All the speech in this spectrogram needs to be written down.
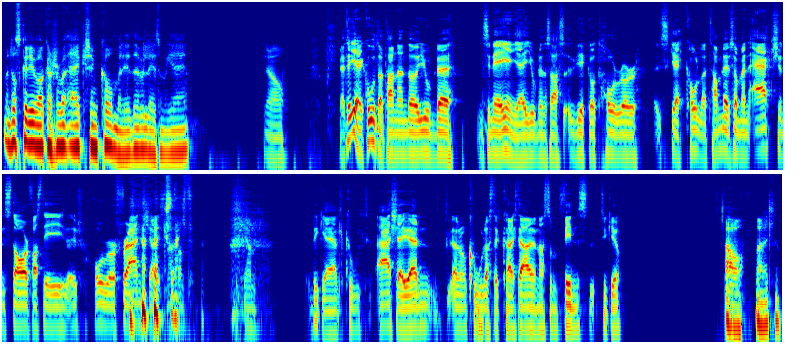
Men då ska det ju vara kanske vara action comedy, det är väl det som är grejen. Ja. Men jag tycker det är coolt att han ändå gjorde sin egen grej, gjorde en sån här, gick åt horror skräckhållet. Han blev som en actionstar fast i horror franchise. Exakt. nästan. Det tycker jag är helt coolt. Ash är ju en av de coolaste karaktärerna som finns, tycker jag. Ja, verkligen.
